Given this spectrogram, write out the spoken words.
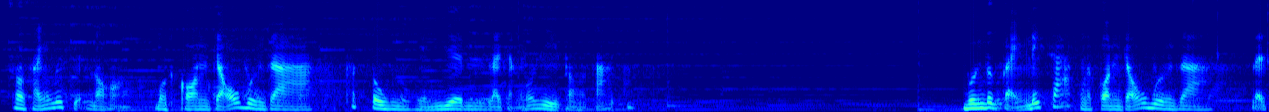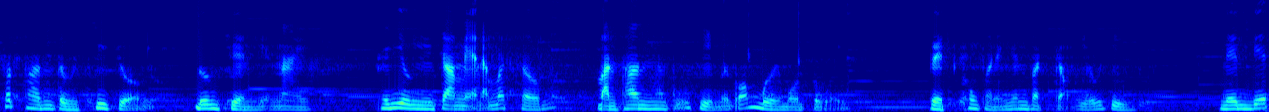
So sánh với chuyện đó, một con cháu vương gia thất tung hiển nhiên là chẳng có gì to tát. Vương Tương Cảnh đích xác là con cháu vương gia, lại xuất thân từ chi trưởng, đương truyền hiện nay. Thế nhưng cha mẹ đã mất sớm, bản thân cũng chỉ mới có 11 tuổi. Tuyệt không phải là nhân vật trọng yếu gì. Nên biết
